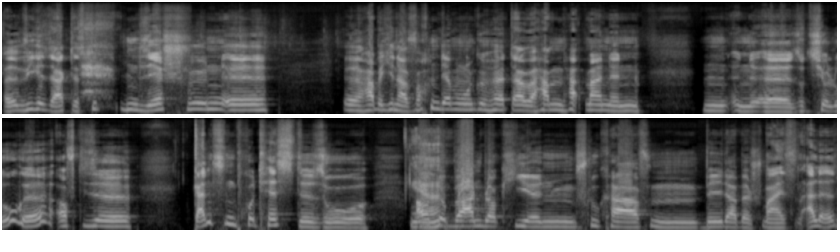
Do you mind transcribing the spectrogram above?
Also wie gesagt, es gibt einen sehr schönen, äh, äh, habe ich in der Wochendämmerung gehört, da haben, hat man einen, einen, einen äh, Soziologe auf diese ganzen Proteste so Ja. Autobahn blockieren, Flughafen, Bilder beschmeißen, alles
